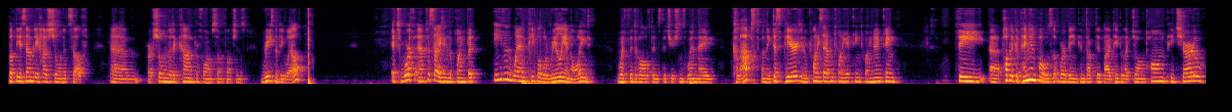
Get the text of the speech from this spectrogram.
but the assembly has shown itself um, or shown that it can perform some functions reasonably well. It's worth emphasizing the point that even when people were really annoyed with the devolved institutions, when they collapsed, when they disappeared, you know, 2017, 2018, 2019, the uh, public opinion polls that were being conducted by people like Jon Tonge, Pete Shirlow,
